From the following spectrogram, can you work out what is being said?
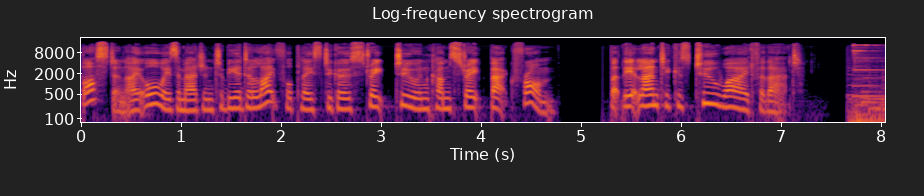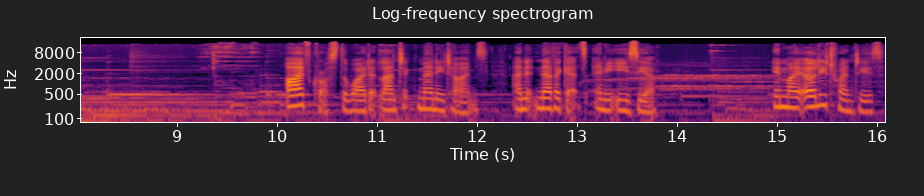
Boston I always imagined to be a delightful place to go straight to and come straight back from, but the Atlantic is too wide for that. I've crossed the wide Atlantic many times, and it never gets any easier. In my early 20s,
